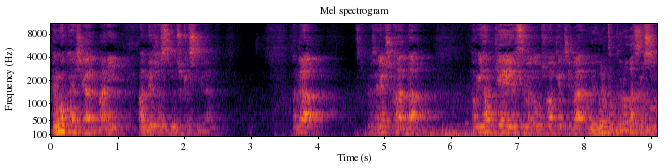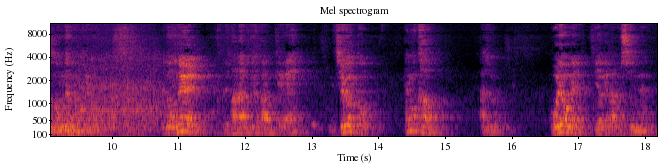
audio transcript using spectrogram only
행복한 시간 많이 만드셨으면 좋겠습니다. 그리고 생일 축하한다. 형이 함께 했으면 너무 좋았겠지만 뭐 이걸 또 그럴 끌어갔어. 수는 없는 거고요. 그래도 오늘 우리 바나분들과 함께 즐겁고 행복하고 아주 오래오래 기억에 남을 수 있는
